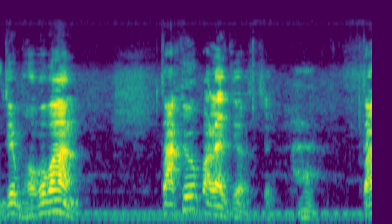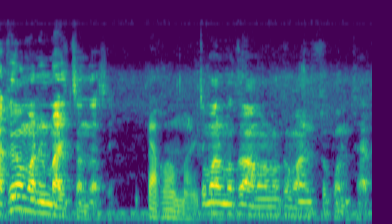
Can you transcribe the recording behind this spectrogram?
যে ভগবান তাকেও পালাইতে হচ্ছে হ্যাঁ। তাকেও মানুষ মারিচ্ছন্দ আছে। তোমার মতো আমার মতো মানুষ তো কোন ছাড়?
